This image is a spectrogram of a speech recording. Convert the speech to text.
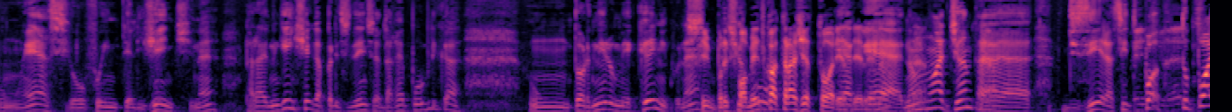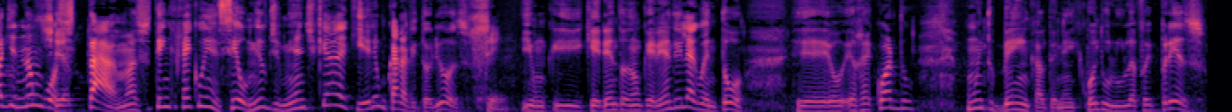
com S ou foi inteligente, né? Para ninguém chega à presidência da República um torneiro mecânico, né? Sim, principalmente Chegou, com a trajetória é, dele. É, né? não, é. não adianta é. dizer assim, tu, po, tu, pode não gostar, mas tu tem que reconhecer humildemente que, é, que ele é um cara vitorioso. Sim. E, um, e querendo ou não querendo, ele aguentou. Eu, eu recordo muito bem, Caldenei, que quando o Lula foi preso,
